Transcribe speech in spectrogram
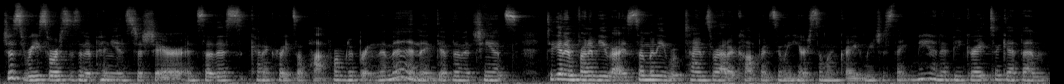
just resources and opinions to share. And so this kind of creates a platform to bring them in and give them a chance to get in front of you guys. So many times we're at a conference and we hear someone great and we just think man it'd be great to get them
